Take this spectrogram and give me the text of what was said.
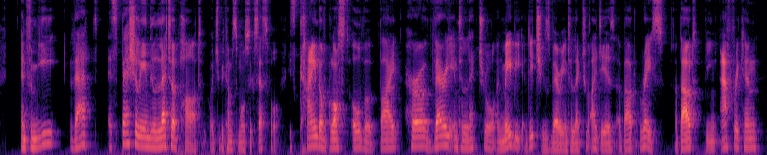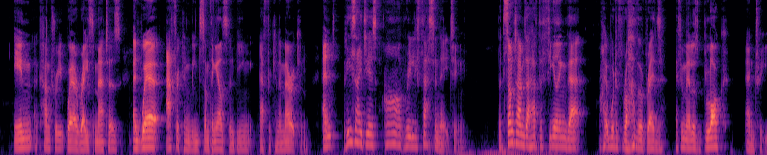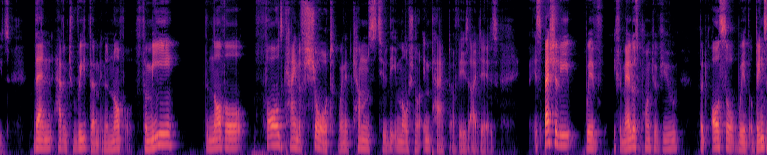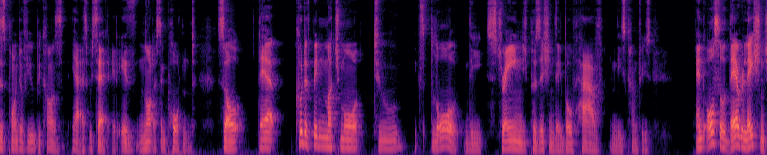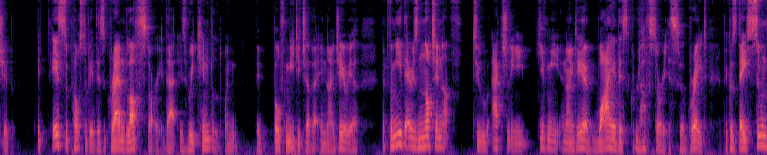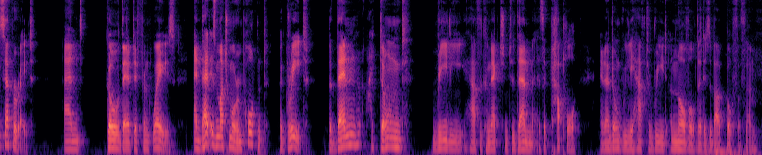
And for me, that especially in the latter part when she becomes more successful, is kind of glossed over by her very intellectual and maybe Adichie's very intellectual ideas about race, about being African in a country where race matters and where African means something else than being African American. And these ideas are really fascinating. But sometimes I have the feeling that I would have rather read Ifemelu's blog entries than having to read them in a novel. For me, the novel falls kind of short when it comes to the emotional impact of these ideas, especially with Ifemelu's point of view, but also with Obinze's point of view, because, yeah, as we said, it is not as important. So there could have been much more to explore the strange position they both have in these countries and also their relationship it is supposed to be this grand love story that is rekindled when they both meet each other in Nigeria. But for me there is not enough to actually give me an idea why this love story is so great because they soon separate and go their different ways. And that is much more important agreed. But then I don't really have the connection to them as a couple, and I don't really have to read a novel that is about both of them.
